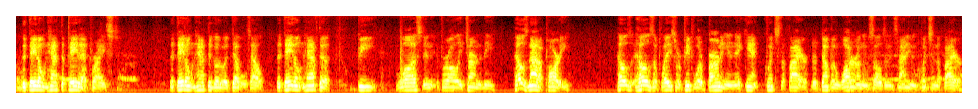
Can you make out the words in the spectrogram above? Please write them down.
That they don't have to pay that price that they don't have to go to a devil's hell, that they don't have to be lost in for all eternity. Hell's not a party. Hell's hell's a place where people are burning and they can't quench the fire. They're dumping water on themselves and it's not even quenching the fire.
